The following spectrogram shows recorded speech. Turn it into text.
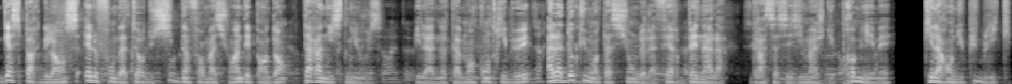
Gaspard Glance est le fondateur du site d'information indépendant Taranis News. Il a notamment contribué à la documentation de l'affaire Benalla, grâce à ces images du 1er mai qu'il a rendues publiques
